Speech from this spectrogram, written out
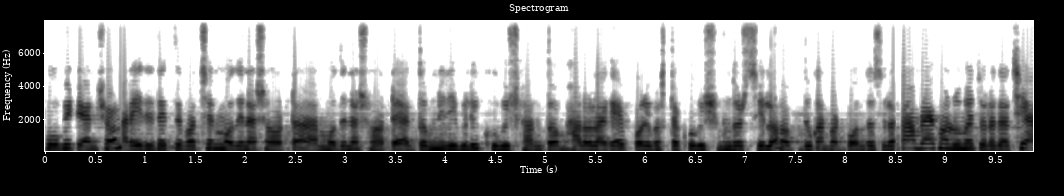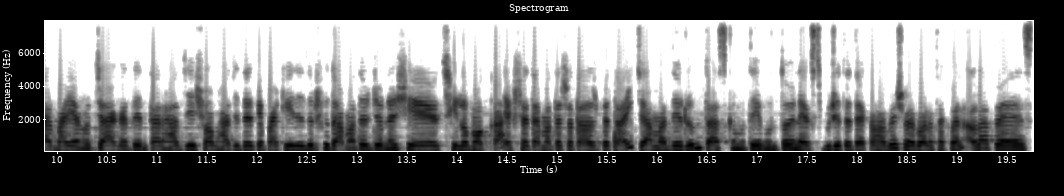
খুবই টেনশন আর এই যে দেখতে পাচ্ছেন, মদিনা শহরটা আর মদিনা শহরটা একদম নিরিবিলি, খুবই শান্ত, ভালো লাগে। পরিবেশটা খুবই সুন্দর ছিল। সব দোকানপাট বন্ধ ছিল। তো আমরা এখন রুমে চলে যাচ্ছি। আর ভাইয়া হচ্ছে আগের দিন তার হাজির, সব হাজিদেরকে পাঠিয়ে দিয়েছিল। শুধু আমাদের জন্য সে ছিল মক্কা। একসাথে আমাদের সাথে আসবে তাই। যে আমাদের রুম তো আজকের মতো এই পর্যন্ত নেক্সট ভিডিওতে দেখা হবে। সবাই ভালো থাকবেন। আল্লাহ হাফেজ।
